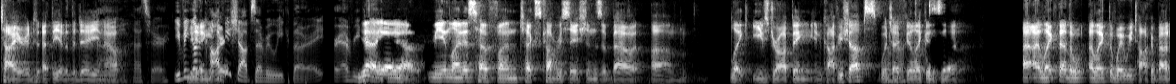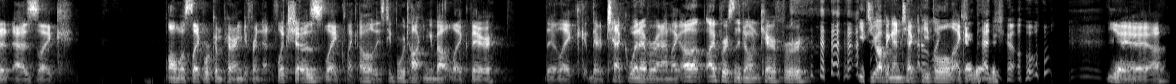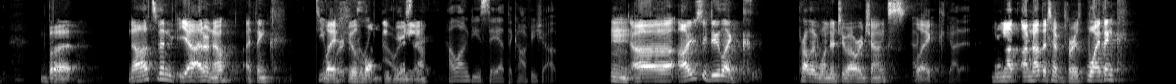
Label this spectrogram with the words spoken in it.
tired at the end of the day. You know. Oh, that's fair. You've been going to coffee very- shops every week, though, right? Or every Yeah, day? yeah, yeah. Me and Linus have fun text conversations about um, like eavesdropping in coffee shops, which I Uh-huh. feel like is. Uh, I, I like that. The, I like the way we talk about it as like almost like we're comparing different Netflix shows. Like, like oh, these people were talking about like their their like their tech whatever, and I'm like, oh, I personally don't care for eavesdropping on tech people. like, Like, I that show. yeah, yeah, yeah. But no, it's been yeah. I don't know. I think Life feels a lot like, busier now. How long do you stay at the coffee shop? Mm, uh, I usually do like probably one to two hour chunks. Okay, Like got it. I'm not I'm not the type of person. Well, I think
